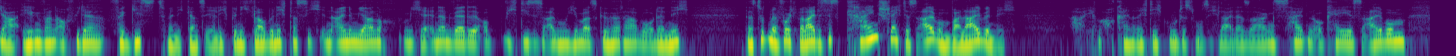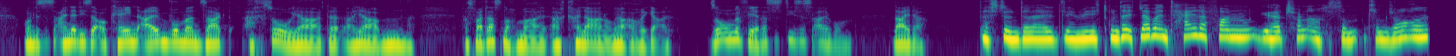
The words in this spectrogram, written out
ja, irgendwann auch wieder vergisst, wenn ich ganz ehrlich bin. Ich glaube nicht, dass ich in einem Jahr noch mich erinnern werde, ob ich dieses Album jemals gehört habe oder nicht. Das tut mir furchtbar leid. Es ist kein schlechtes Album, beileibe nicht. Aber eben auch kein richtig gutes, muss ich leider sagen. Es ist halt ein okayes Album und es ist einer dieser okayen Alben, wo man sagt, ach so, ja, da, ach ja, hm, was war das nochmal? Ach, keine Ahnung, ja, auch egal. So ungefähr, das ist dieses Album. Leider. Das stimmt, da leidet ein wenig drunter. Ich glaube, ein Teil davon gehört schon auch zum, zum Genre,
